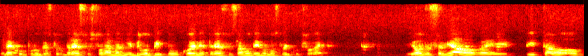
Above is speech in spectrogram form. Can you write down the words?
u nekom prugastom dresu, što nama nije bilo bitno u kojem je dresu, samo da imamo sliku čoveka. I onda sam ja ovaj, pitao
